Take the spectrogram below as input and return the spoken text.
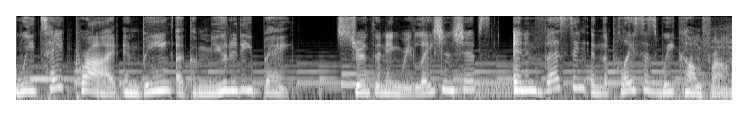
We take pride in being a community bank, strengthening relationships and investing in the places we come from.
